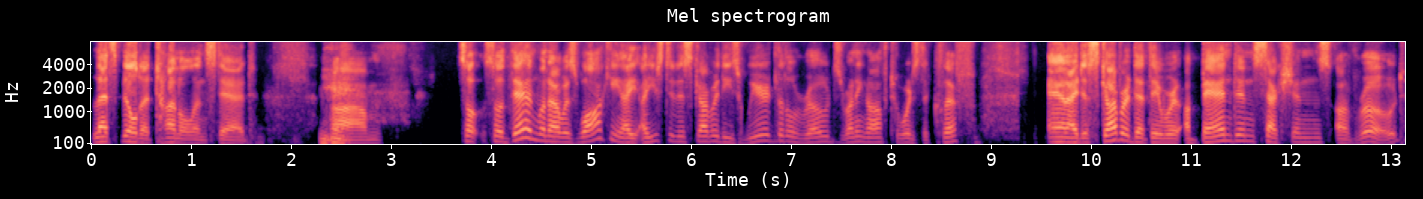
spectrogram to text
Let's build a tunnel instead. Yeah. Um, so so then when I was walking, I, I used to discover these weird little roads running off towards the cliff and I discovered that they were abandoned sections of road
